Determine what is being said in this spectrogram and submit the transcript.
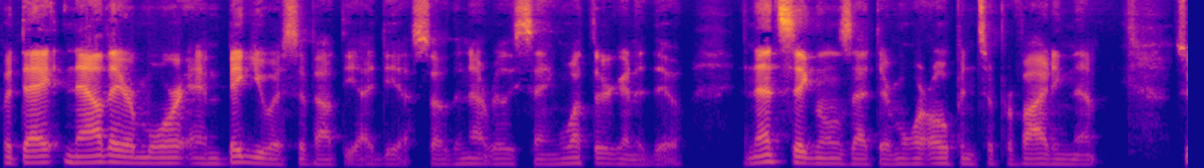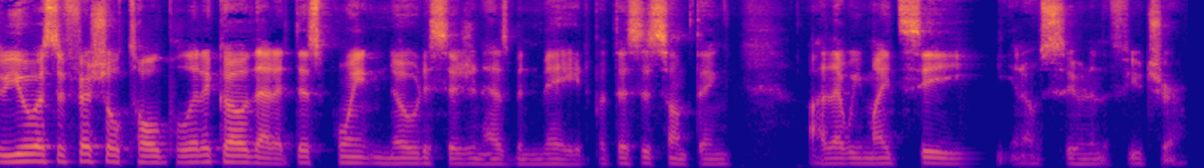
but they now they are more ambiguous about the idea. So they're not really saying what they're going to do, and that signals that they're more open to providing them. So, U.S. official told Politico that at this point no decision has been made, but this is something uh, that we might see, you know, soon in the future.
